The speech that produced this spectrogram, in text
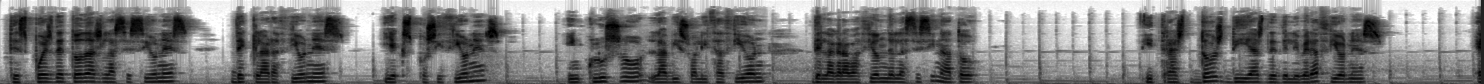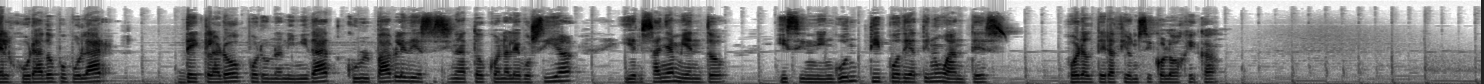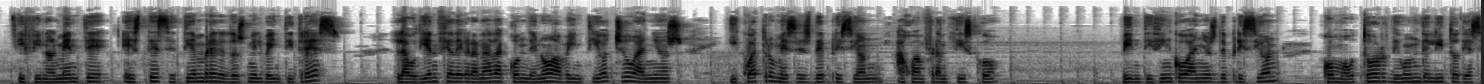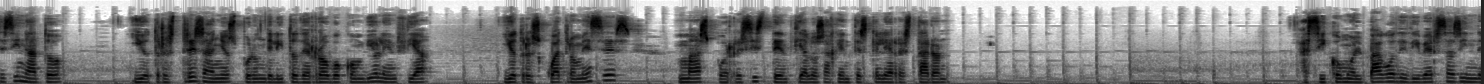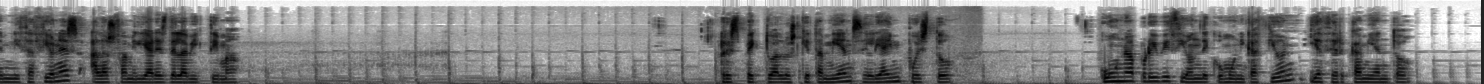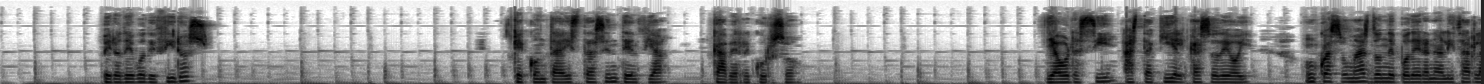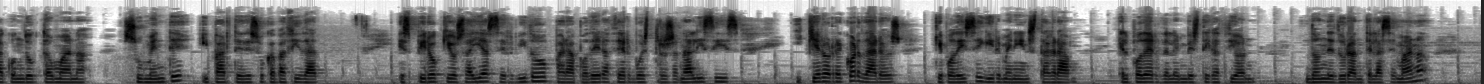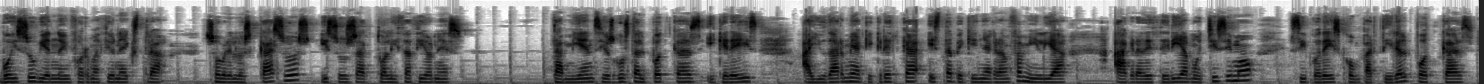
Después de todas las sesiones, declaraciones y exposiciones, incluso la visualización de la grabación del asesinato, y tras dos días de deliberaciones, el jurado popular declaró por unanimidad culpable de asesinato con alevosía y ensañamiento y sin ningún tipo de atenuantes por alteración psicológica. Y finalmente, este septiembre de 2023, la audiencia de Granada condenó a 28 años y cuatro meses de prisión a Juan Francisco 25 años de prisión como autor de un delito de asesinato y otros tres años por un delito de robo con violencia y otros cuatro meses más por resistencia a los agentes que le arrestaron, así como el pago de diversas indemnizaciones a los familiares de la víctima. Respecto a los que también se le ha impuesto una prohibición de comunicación y acercamiento. Pero debo deciros que contra esta sentencia cabe recurso. Y ahora sí, hasta aquí el caso de hoy. Un caso más donde poder analizar la conducta humana, su mente y parte de su capacidad. Espero que os haya servido para poder hacer vuestros análisis y quiero recordaros que podéis seguirme en Instagram, El Poder de la Investigación, donde durante la semana voy subiendo información extra sobre los casos y sus actualizaciones. También si os gusta el podcast y queréis ayudarme a que crezca esta pequeña gran familia, agradecería muchísimo si podéis compartir el podcast,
